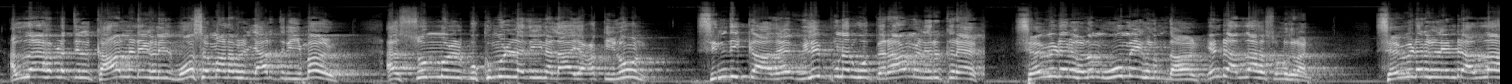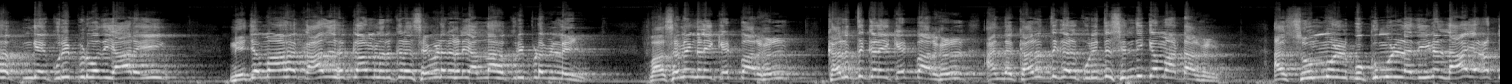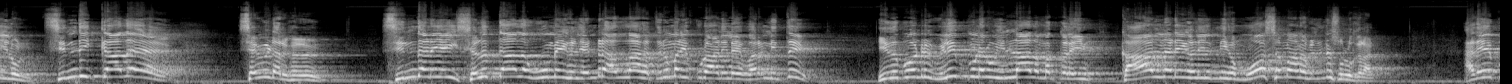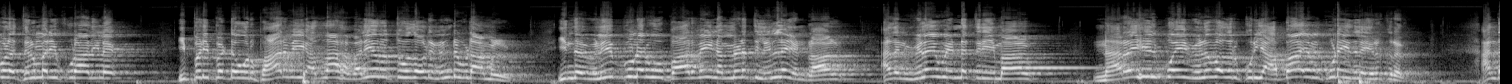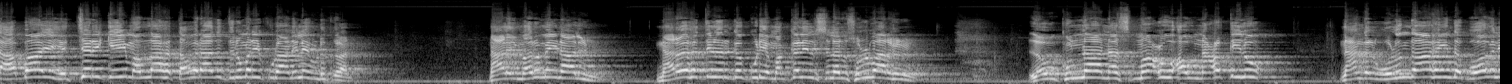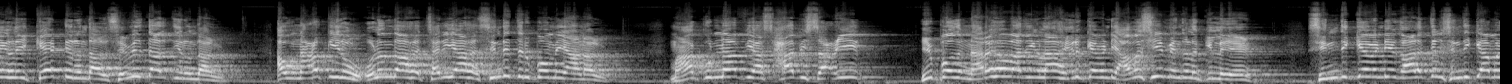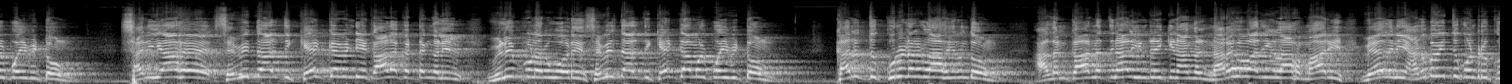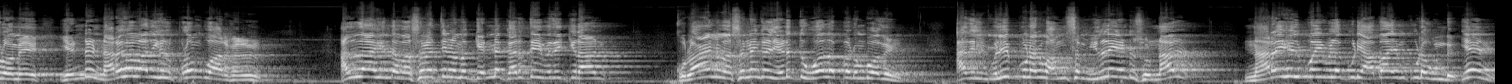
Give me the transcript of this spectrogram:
அல்லாஹ்விடத்தில் கால்நடைகளில் மோசமானவர்கள் யார் தெரியுமா? அசும்முல் புக்குமுல்லதீன லா யாக்கிலூன் சிந்திக்காத விழிப்புணர்வு பெறாமல் இருக்கிற செவிடர்களும் ஊமைகளும் தான் என்று அல்லாஹ் சொல்கிறான் செவிடர்கள் என்று அல்லாஹ் இங்கே குறிப்பிடுவது யாரை? நிஜமாக காது கேட்காமல் இருக்கிற செவிடர்களை அல்லாஹ் குறிப்பிடவில்லை. வசனங்களை கேட்பார்கள் கருத்துக்களை கேட்பார்கள் அந்த கருத்துக்கள் குறித்து சிந்திக்க மாட்டார்கள். அசும்முள் புக்குமுள் அதீன லாயாத்திலும் சிந்திக்காத செவிடர்கள் சிந்தனையை செலுத்தாத ஊமைகள் என்று அல்லாஹ் திருமறை குரானிலே வர்ணித்து இது போன்று விழிப்புணர்வு இல்லாத மக்களை கால்நடைகளில் மிக மோசமானவர்கள் என்று சொல்கிறான். அதே போல திருமறை குரானிலே இப்படிப்பட்ட ஒரு பார்வையை அல்லாஹ் வலியுறுத்துவதோடு நின்று விடாமல் இந்த விழிப்புணர்வு பார்வை நம்மிடத்தில் இல்லை என்றால் அதன் விளைவு என்ன தெரியுமா? நரையில் போய் விழுவதற்குரிய அபாயம் கூட இதில் இருக்கிறது. அந்த அபாய எச்சரிக்கையும் அல்லாஹ் தவறாது திருமறை குரானிலே விடுக்கிறான். நாளை மறுமை நாளில் நரகத்தில் இருக்கக்கூடிய மக்களில் சிலர் சொல்வார்கள் லவ் குன்னா நஸ்மஉ அவ் நஅகிலு நாங்கள் ஒழுங்காக இந்த போதனைகளை கேட்டிருந்தால் செவில் தாழ்த்தியிருந்தால் அவ் நாக்கிலும் ஒழுங்காக சரியாக சிந்தித்திருப்போமே ஆனால் மா குன்னா ஃபி அஸ்ஹாபி சயீர் இப்போது நரகவாதிகளாக இருக்க வேண்டிய அவசியம் எங்களுக்கு இல்லையே. சிந்திக்க வேண்டிய காலத்தில் சிந்திக்காமல் போய்விட்டோம். சரியாக செவித்தாழ்த்தி கேட்க வேண்டிய காலகட்டங்களில் விழிப்புணர்வோடு செவித்தாழ்த்தி கேட்காமல் போய்விட்டோம். கருத்து குருடர்களாக இருந்தோம். அதன் காரணத்தினால் இன்றைக்கு நாங்கள் நரகவாதிகளாக மாறி வேதனையை அனுபவித்துக் கொண்டிருக்கிறோமே என்று நரகவாதிகள் புலம்புவார்கள். அல்லாஹ் இந்த வசனத்தில் நமக்கு என்ன கருத்தை விதைக்கிறான்? குரான் வசனங்கள் எடுத்து ஓதப்படும் போது அதில் விழிப்புணர்வு அம்சம் இல்லை என்று சொன்னால் நரகில் போய் விழக்கூடிய அபாயம் கூட உண்டு. ஏன்?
